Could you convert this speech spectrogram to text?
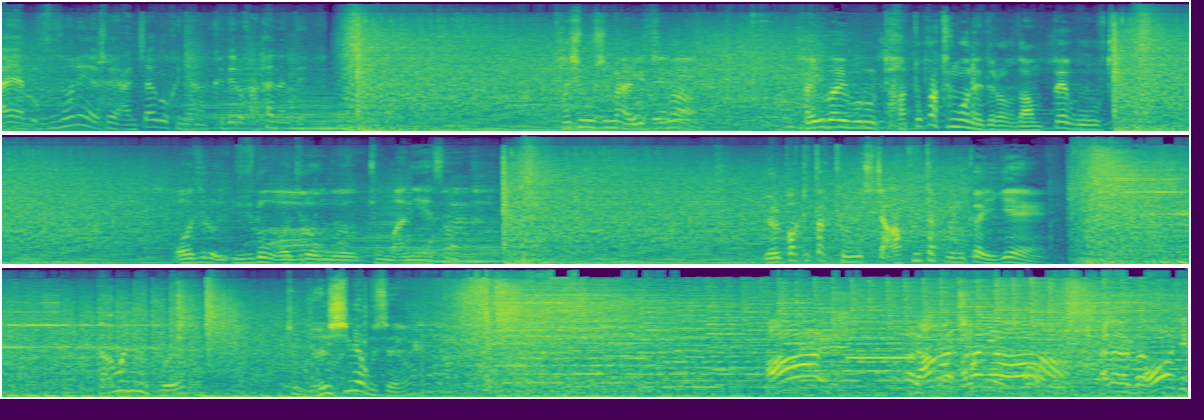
아예 무슨 소리예요? 저희 안 짜고 그냥 그대로 가라는데. 다시 보시면 알겠지만 가위바위보로 다 똑같은 거 내더라고 남 빼고 어지러 유독 어지러운 거 좀 많이 해서 열 바퀴 딱 돌면 진짜 앞을 딱 보니까 이게 땀 흘리는 보여요? 좀 열심히 하고 있어요 아, 양아차냐? 어제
